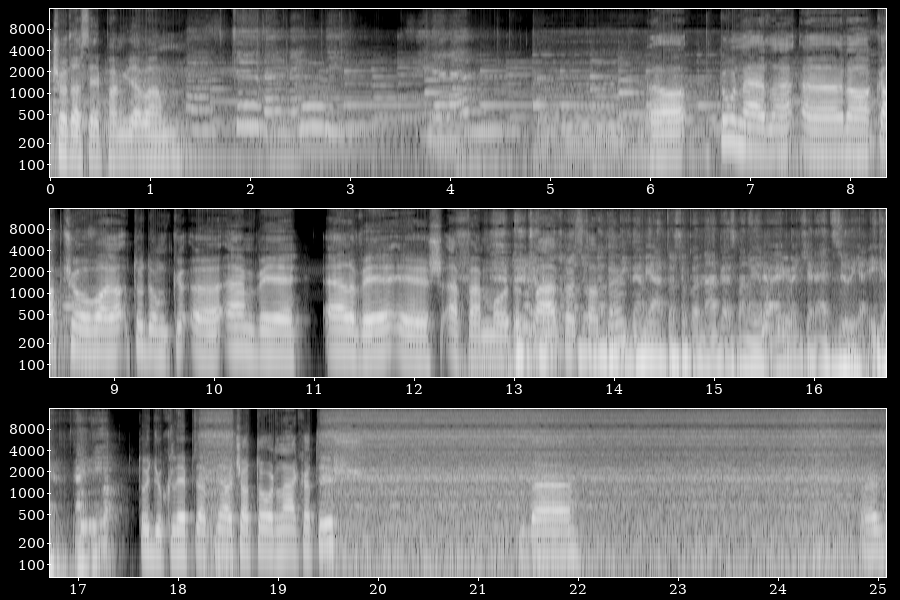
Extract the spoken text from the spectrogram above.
Csoda szép hangja van. A tunerra kapcsolva tudunk MV, LV és FM módot változtatni. Nem járta sok a Nagelsmann, hogy a Bayern München edzője. Igen. Tudjuk léptetni a csatornákat is de ez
